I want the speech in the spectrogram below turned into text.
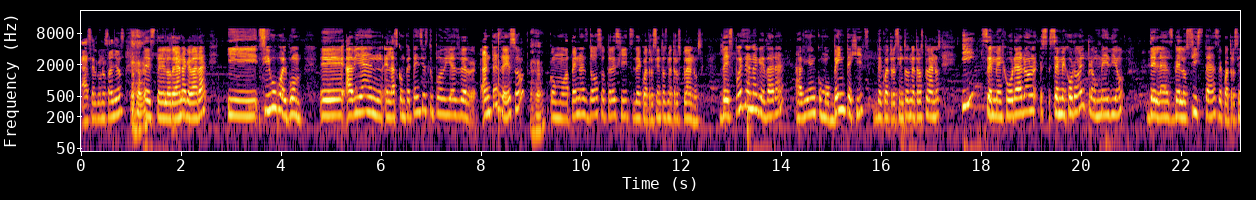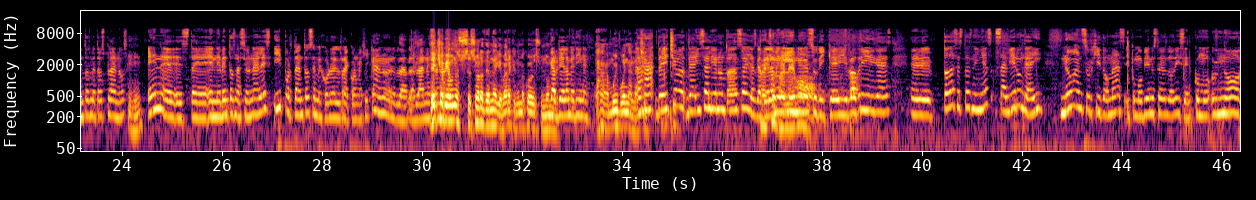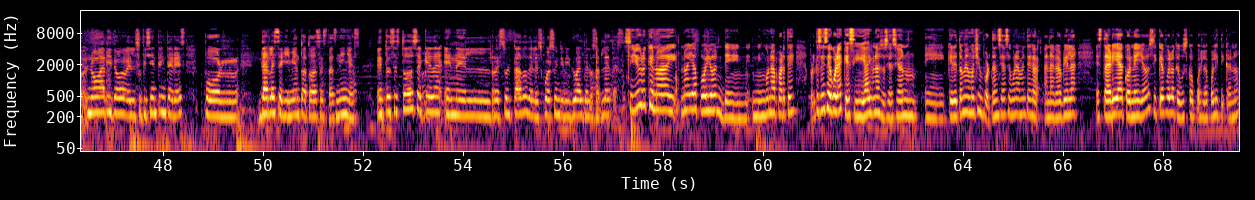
hace algunos años, este, lo de Ana Guevara. Y sí hubo el boom. Eh, habían, en las competencias tú podías ver, antes de eso, Ajá. como apenas dos o tres hits de 400 metros planos. Después de Ana Guevara, habían como 20 hits de 400 metros planos y se mejoraron, se mejoró el promedio de las velocistas de 400 metros planos en eh, este en eventos nacionales y por tanto se mejoró el récord mexicano bla bla bla De hecho había una sucesora de Ana Guevara que no me acuerdo de su nombre. Gabriela Medina Ajá, muy buena la Ajá, chica. de hecho, de ahí salieron todas ellas, Gabriela Medina, relevo. Sudikey Rodríguez, eh, todas estas niñas salieron de ahí, no han surgido más y como bien ustedes lo dicen, como no, no ha habido el suficiente interés por darle seguimiento a todas estas niñas. Entonces todo se queda en el resultado del esfuerzo individual de los atletas. Sí, yo creo que no hay no hay apoyo de ninguna parte, porque estoy segura que si hay una asociación eh, que le tome mucha importancia, seguramente Ana Gabriela estaría con ellos. ¿Y qué fue lo que buscó? Pues la política, ¿no?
